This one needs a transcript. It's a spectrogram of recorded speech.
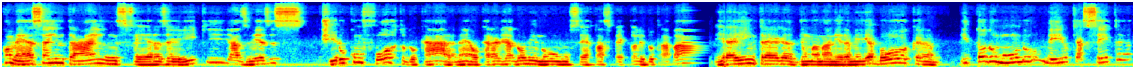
começa a entrar em esferas aí que às vezes tira o conforto do cara, né? O cara já dominou um certo aspecto ali do trabalho e aí entrega de uma maneira meia boca e todo mundo meio que aceita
